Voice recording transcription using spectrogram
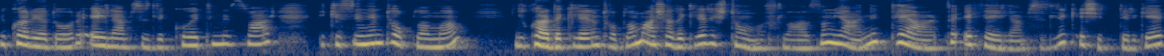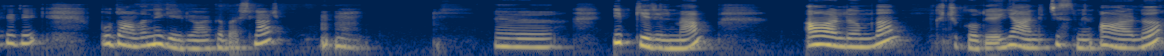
Yukarıya doğru eylemsizlik kuvvetimiz var. İkisinin toplamı yukarıdakilerin toplamı aşağıdakiler eşit olması lazım. Yani T artı F eylemsizlik eşittir G dedik. Buradan da ne geliyor arkadaşlar? ee, ip gerilmem ağırlığımdan küçük oluyor. Yani cismin ağırlığı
